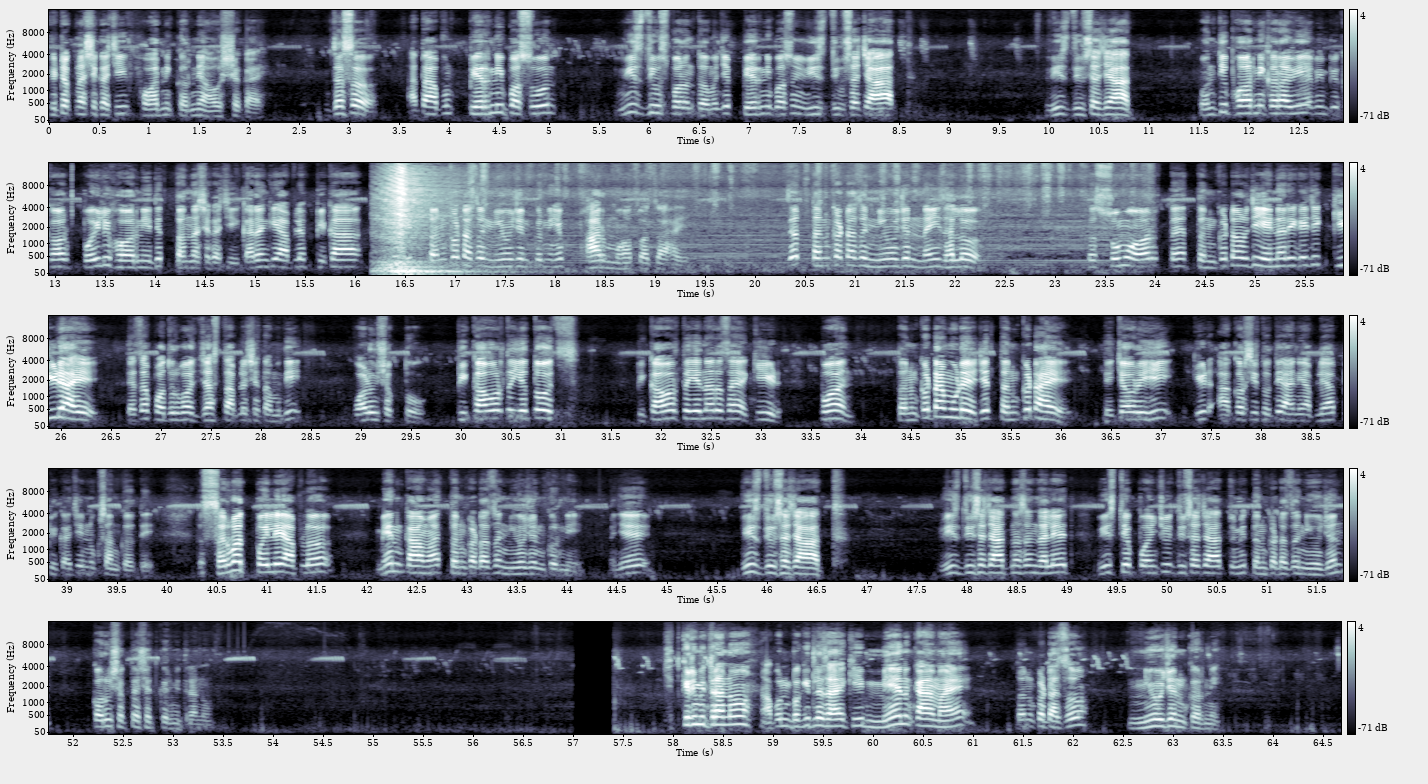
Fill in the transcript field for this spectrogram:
कीटकनाशकाची फवारणी करणे आवश्यक आहे. जसं आता आपण पेरणीपासून वीस दिवसपर्यंत म्हणजे पेरणीपासून वीस दिवसाच्या आत वीस दिवसाच्या आत कोणती फवारणी करावी? सोयाबीन पिकावर पहिली फवारणी येते तणनाशकाची कारण की आपल्या पिका तणकटाचं नियोजन करणे हे फार महत्वाचं आहे. जर तणकटाचं नियोजन नाही झालं तर समोर त्या तणकटावर जे येणारे काही जे कीड आहे त्याचा प्रादुर्भाव जास्त आपल्या शेतामध्ये वाढू शकतो. पिकावर तर येतोच. पिकावर तर येणारच आहे कीड. पण तणकटामुळे जे तणकट आहे त्याच्यावरही कीड आकर्षित होते आणि आपल्या पिकाचे नुकसान करते. तर सर्वात पहिले आपलं मेन काम आहे तणकटाचं नियोजन करणे. म्हणजे वीस दिवसाच्या आत. वीस दिवसाच्या आत नसन झाले वीस ते पंचवीस दिवसाच्या आत तुम्ही तणकटाचं नियोजन करू शकता शेतकरी मित्रांनो. शेतकरी मित्रांनो आपण बघितलंच आहे की मेन काम आहे तणकटाचं नियोजन करणे.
